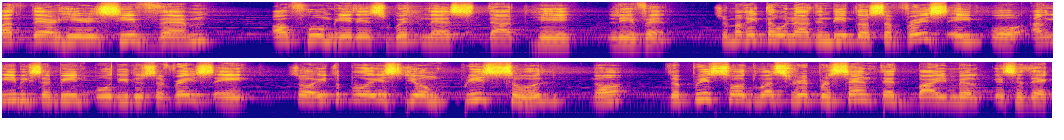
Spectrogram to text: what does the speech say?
but there he received them, of whom it is witness that he liveth. So makita ho natin dito sa verse 8 po, ang ibig sabihin po dito sa verse 8, so ito po is yung priesthood, no? The priesthood was represented by Melchizedek.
